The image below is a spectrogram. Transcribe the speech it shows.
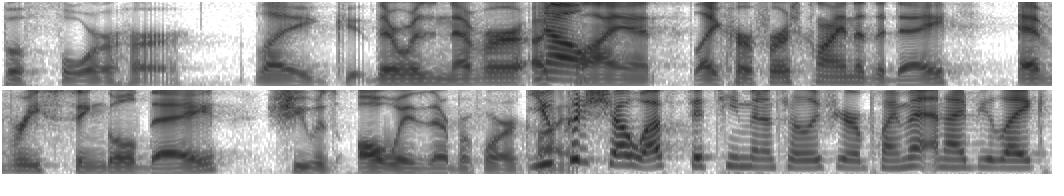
before her. Like there was never a No. client like her first client of the day. Every single day, she was always there before her You could show up 15 minutes early for your appointment, and I'd be like,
